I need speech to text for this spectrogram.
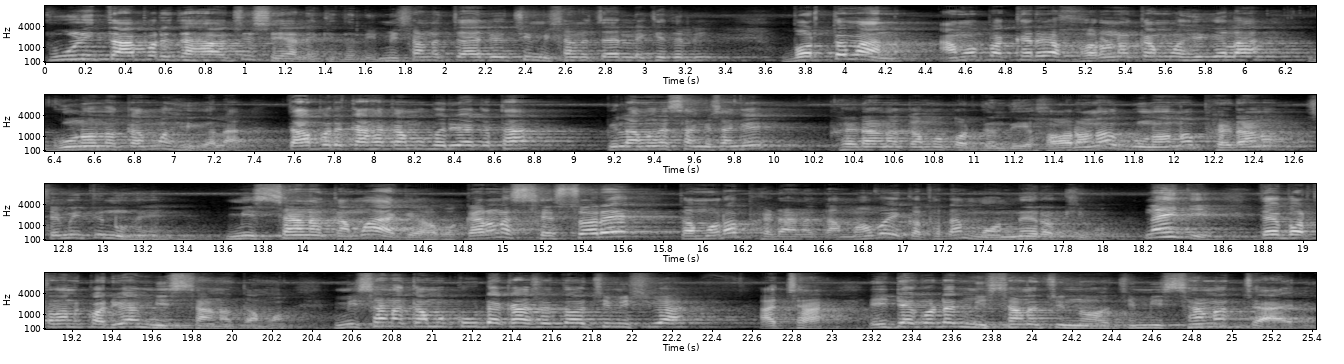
পুঁ তাপরে যা অছি সেয়া লিখিদেলি মিশ্রণ চারি অছি মিশ্রণ চারি লিখিদেলি বর্তমান আম পাখে হরণ কাম হয়েগলা গুণন কাম হয়েগলা তাপরে কাহা কাম করা কথা ପିଲାମାନେ ସାଙ୍ଗେ ସାଙ୍ଗେ ଫେଡ଼ାଣ କାମ କରିଦିଅନ୍ତି ହରଣ ଗୁଣନ ଫେଡ଼ାଣ ସେମିତି ନୁହେଁ ମିଶାଣ କାମ ଆଗେ ହେବ କାରଣ ଶେଷରେ ତୁମର ଫେଡ଼ାଣ କାମ ହେବ ଏ କଥାଟା ମନେ ରଖିବ ନାହିଁ କି ତେବେ ବର୍ତ୍ତମାନ କରିବା ମିଶାଣ କାମ ମିଶାଣ କାମ କେଉଁଟା କାହା ସହିତ ଅଛି ମିଶିବା ଆଚ୍ଛା ଏଇଟା ଗୋଟେ ମିଶାଣ ଚିହ୍ନ ଅଛି ମିଶାଣ ଚାରି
